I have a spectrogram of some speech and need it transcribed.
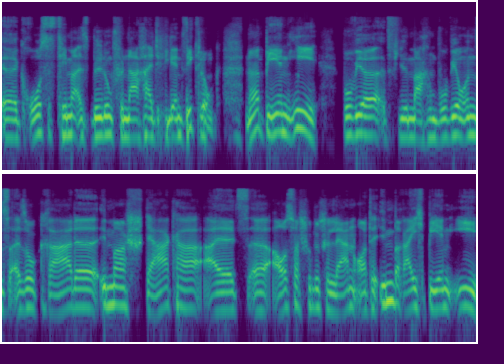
äh, großes Thema ist Bildung für nachhaltige Entwicklung. Ne? BNE, wo wir viel machen, wo wir uns also gerade immer stärker als äh, außerschulische Lernorte im Bereich BNE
